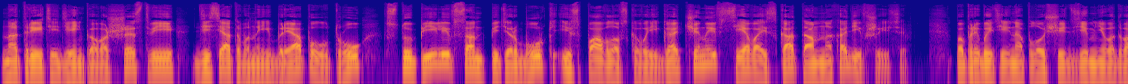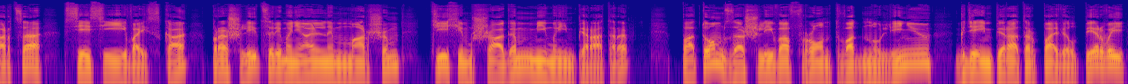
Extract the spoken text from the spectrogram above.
На третий день по восшествии, 10 ноября поутру, вступили в Санкт-Петербург из Павловского и Гатчины все войска там находившиеся. По прибытии на площадь Зимнего дворца все сии войска прошли церемониальным маршем, тихим шагом мимо императора, Потом зашли во фронт в одну линию, где император Павел I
